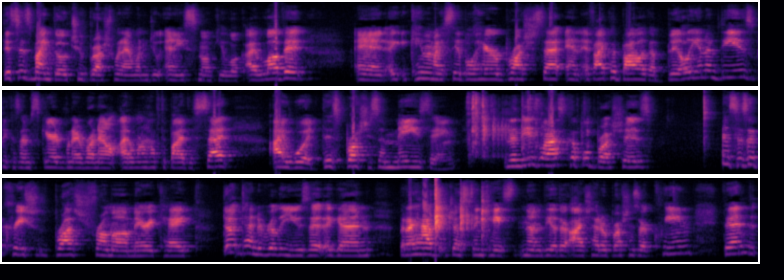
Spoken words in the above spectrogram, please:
This is my go-to brush when I want to do any smoky look. I love it and it came in my Sable Hair brush set and if I could buy like a billion of these because I'm scared when I run out I don't want to have to buy the set, I would. This brush is amazing. And then these last couple brushes, this is a crease brush from uh, Mary Kay. Don't tend to really use it again, but I have it just in case none of the other eyeshadow brushes are clean. Then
